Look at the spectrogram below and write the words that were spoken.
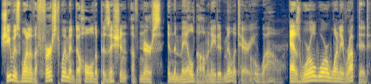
She was one of the first women to hold a position of nurse in the male dominated military. Oh, wow. As World War I erupted,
